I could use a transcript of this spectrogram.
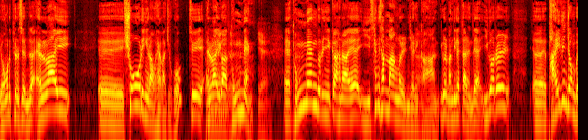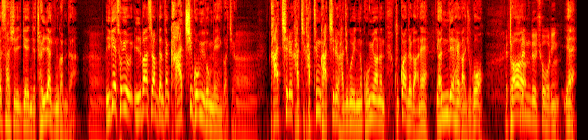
영어로 표현해서 LI 쇼링이라고 해가지고 소위 LI가 동맹. 예. 예. 동맹 그러니까 하나의 이 생산망을 이제 그러니까 예. 이걸 만들겠다는데 이거를 바이든 정부에서 사실 이게 이제 전략인 겁니다. 예. 이게 소위 일반 사람들한테는 가치 공유 동맹인 거죠. 예. 가치를 같이 같은 가치를 가지고 있는 공유하는 국가들 간에 연대해 가지고 저 friend-shoring. 예.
